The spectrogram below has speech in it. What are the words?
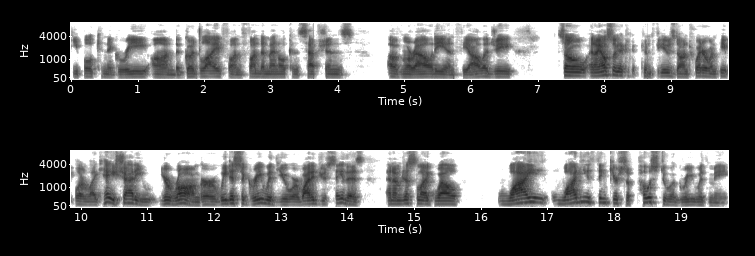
people can agree on the good life, on fundamental conceptions of morality and theology. So, and I also get confused on Twitter when people are like, hey, Shadi, you're wrong, or we disagree with you, or why did you say this? And I'm just like, well, why why do you think you're supposed to agree with me?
